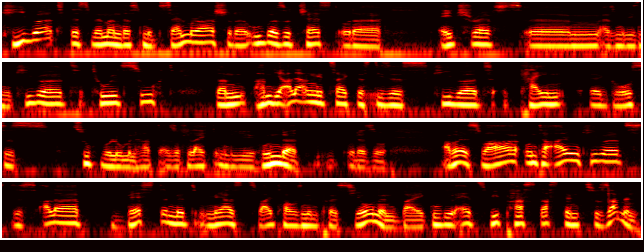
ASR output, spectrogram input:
Keyword, das, wenn man das mit SEMrush oder Ubersuggest oder Ahrefs, ähm, also mit diesen Keyword-Tools sucht, dann haben die alle angezeigt, dass dieses Keyword kein äh, großes Suchvolumen hat, also vielleicht um die 100 oder so. Aber es war unter allen Keywords das aller Beste mit mehr als 2000 Impressionen bei Google Ads. Wie passt das denn zusammen?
